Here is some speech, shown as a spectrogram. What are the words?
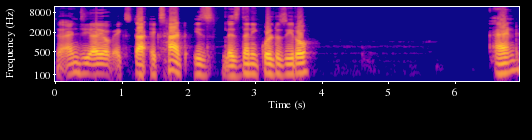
So, and g i of x, x hat is less than equal to 0 and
